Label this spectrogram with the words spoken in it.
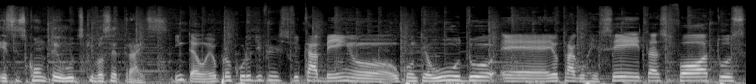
esses conteúdos que você traz. Então, eu procuro diversificar bem o, o conteúdo, é, eu trago receitas, fotos,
